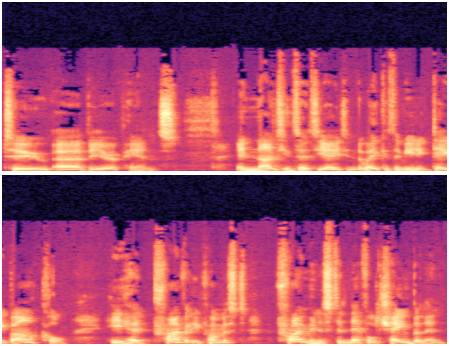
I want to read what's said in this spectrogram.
to uh, the Europeans. In 1938, in the wake of the Munich debacle, he had privately promised Prime Minister Neville Chamberlain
